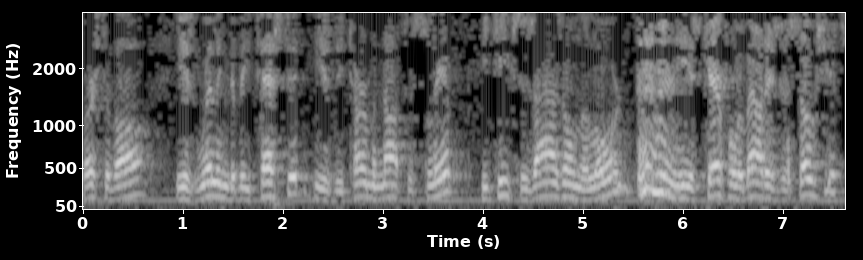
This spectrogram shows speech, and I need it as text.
First of all, he is willing to be tested. He is determined not to slip. He keeps his eyes on the Lord. he is careful about his associates.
